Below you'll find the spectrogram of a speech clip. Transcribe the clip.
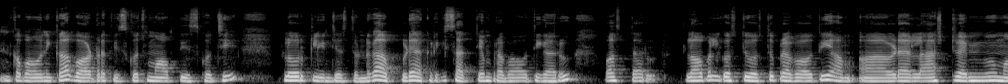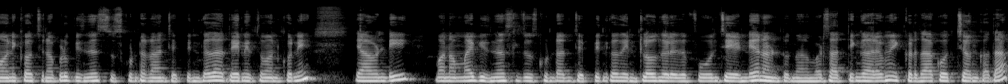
ఇంకా మౌనిక వాటర్ తీసుకొచ్చి మాప్ తీసుకొచ్చి ఫ్లోర్ క్లీన్ చేస్తుండగా అప్పుడే అక్కడికి సత్యం ప్రభావతి గారు వస్తారు. లోపలికి వస్తూ వస్తూ ప్రభావతి ఆవిడ లాస్ట్ టైం మౌనిక వచ్చినప్పుడు బిజినెస్ చూసుకుంటారా అని చెప్పింది కదా. అదే నిజం అనుకుని ఏమండి మన అమ్మాయి బిజినెస్లు చూసుకుంటా అని చెప్పింది కదా. ఇంట్లో ఉందో లేదో ఫోన్ చేయండి అని అంటుంది అనమాట సత్యం గారేమో ఇక్కడ దాకా వచ్చాం కదా.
